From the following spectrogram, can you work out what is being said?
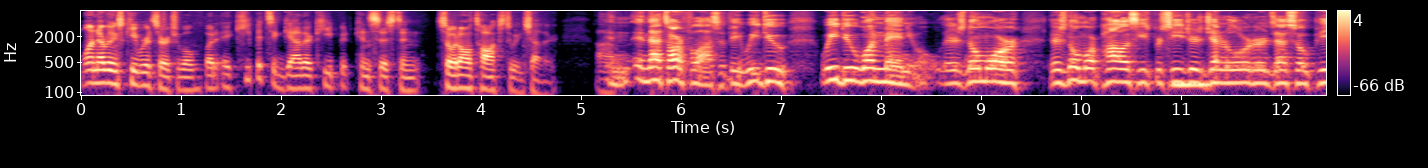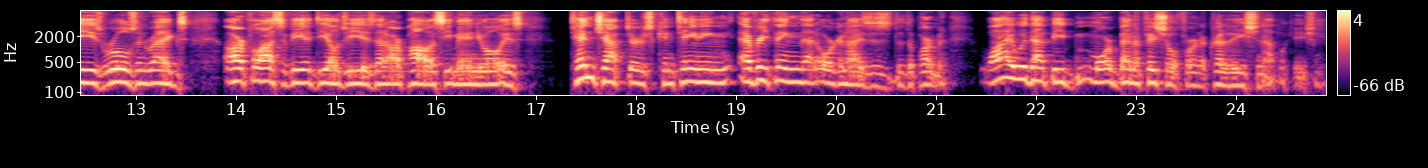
one, everything's keyword searchable, but it, keep it together, keep it consistent, so it all talks to each other. Um, and, and that's our philosophy. We do we do one manual. There's no more there's no more policies, procedures, general orders, SOPs, rules and regs. Our philosophy at DLG is that our policy manual is 10 chapters containing everything that organizes the department. Why would that be more beneficial for an accreditation application?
